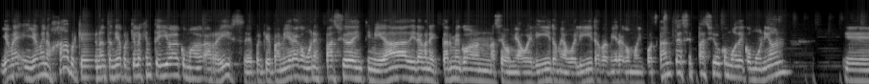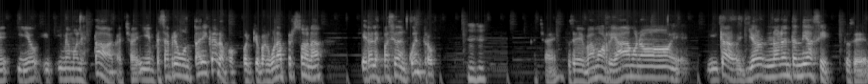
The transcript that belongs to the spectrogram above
yo me, y yo me enojaba porque no entendía por qué la gente iba como a, a reírse, porque para mí era como un espacio de intimidad, de ir a conectarme con, no sé, con mi abuelito, mi abuelita, para mí era como importante ese espacio como de comunión eh, y, yo, y, y me molestaba, ¿cachai? Y empecé a preguntar y claro, pues porque para algunas personas era el espacio de encuentro, Ujú. ¿cachai? Entonces, vamos, riámonos. eh, Y, claro, yo no lo entendía así. Entonces,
